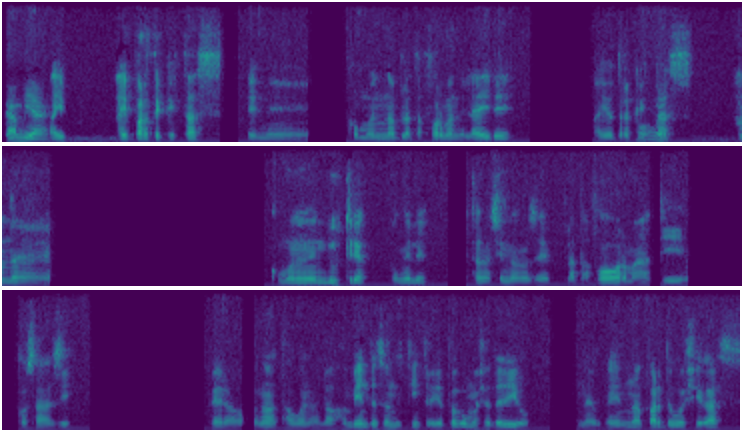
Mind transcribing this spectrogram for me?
¿Cambia? Hay, hay partes que estás en, eh, como en una plataforma en el aire, hay otras que Oh, estás una, como en una industria, ponele, están haciendo, no sé, plataformas, así, cosas así. Pero no, está bueno, los ambientes son distintos. Y después, como ya te digo, en- una parte vos llegás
